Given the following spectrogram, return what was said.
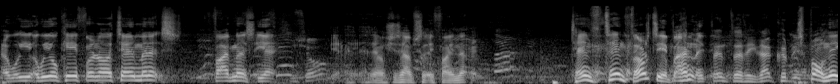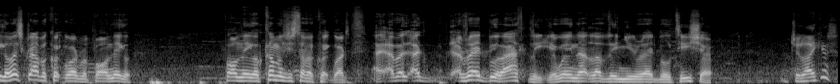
Are we, are we okay for another 10 minutes? Five minutes? Yeah. You sure? yeah, yeah, no, she's absolutely fine. That, 10, 10.30 apparently. Ten thirty. That could be. It's Paul Nagle. Let's grab a quick word with Paul Nagle. Paul Nagle, come and just have a quick word. A, a, a Red Bull athlete, you're wearing that lovely new Red Bull t shirt. Do you like it?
